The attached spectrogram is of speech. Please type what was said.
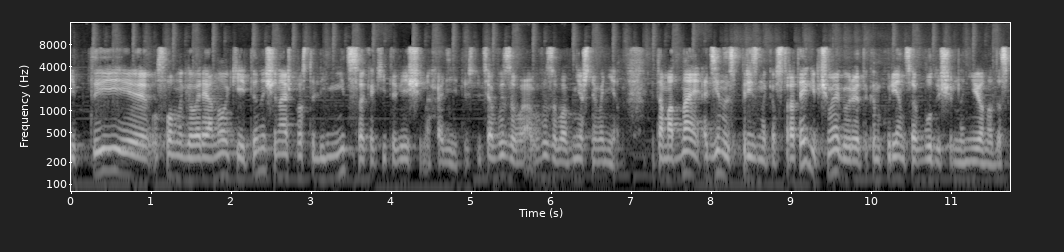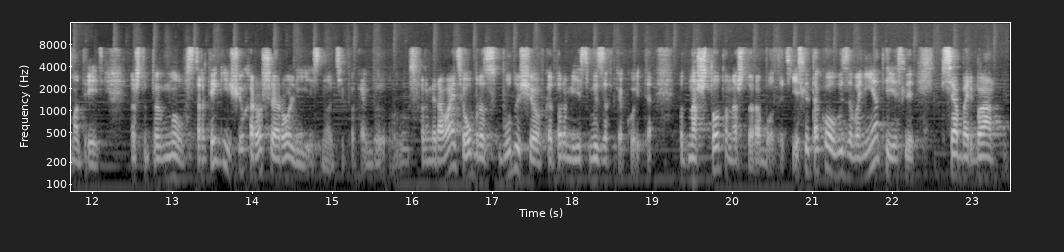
и ты, условно говоря, ну окей, ты начинаешь просто лениться какие-то вещи находить. То есть у тебя вызова, вызова внешнего нет. И там одна, один из признаков стратегии, почему я говорю, это конкуренция в будущем, на нее надо смотреть. Потому что ну, в стратегии еще хорошая роль есть. Ну, типа, как бы сформировать образ будущего, в котором есть вызов какой-то. Вот на что-то, на что работать. Если такого вызова нет, если вся борьба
